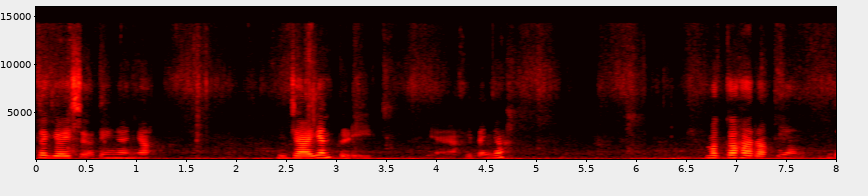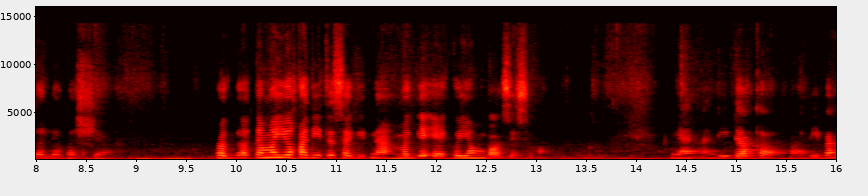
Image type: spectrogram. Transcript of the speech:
Ito guys, o, tingnan nyo. Giant plate. Yeah, kita nyo? Magkaharap yan. Dalawa siya. Pag tumayo ka dito sa gitna, mag-e-echo yung boses mo. Yan, andito ako. O, diba?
